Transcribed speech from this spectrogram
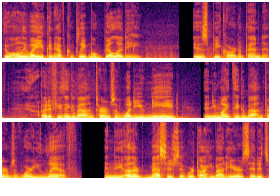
the only way you can have complete mobility is be car dependent. Yeah. But if you think about in terms of what do you need, then you might think about in terms of where you live. And the other message that we're talking about here is that it's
